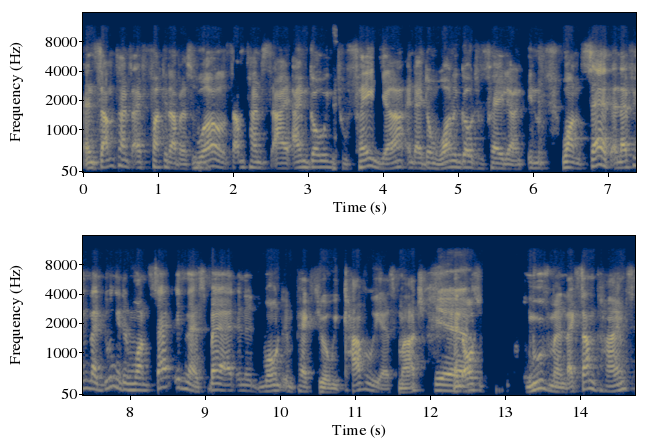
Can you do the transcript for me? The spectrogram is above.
And sometimes I fuck it up as well. Sometimes I, I'm going to failure and I don't want to go to failure in one set. And I think like doing it in one set isn't as bad and it won't impact your recovery as much. yeah. And also movement. Like sometimes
